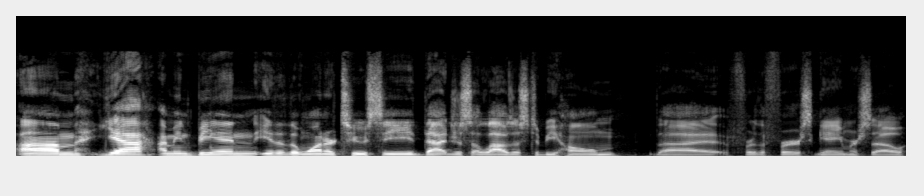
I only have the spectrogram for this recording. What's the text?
Um, yeah, I mean, being either the one or two seed, that just allows us to be home uh, for the first game or so.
